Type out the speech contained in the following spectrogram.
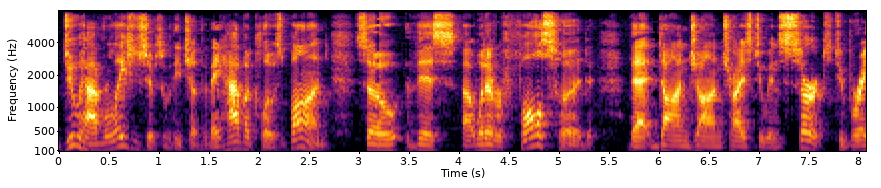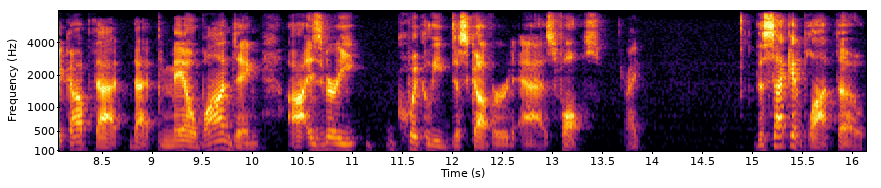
do have relationships with each other. They have a close bond. So this uh, whatever falsehood that Don John tries to insert to break up that that male bonding uh, is very quickly discovered as false. Right. The second plot, though,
